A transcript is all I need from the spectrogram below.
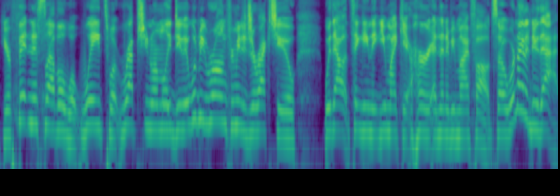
your fitness level, what weights, what reps you normally do. It would be wrong for me to direct you without thinking that you might get hurt and then it'd be my fault. So we're not going to do that.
